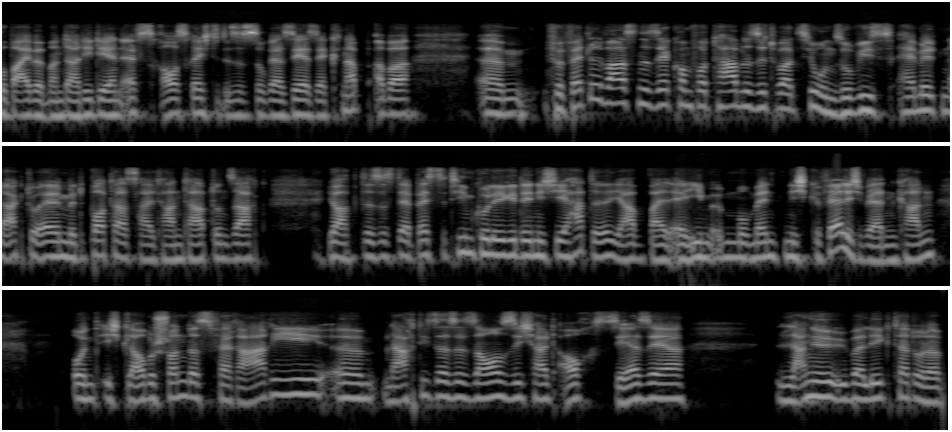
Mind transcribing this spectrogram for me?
Wobei, wenn man da die DNFs rausrechnet, ist es sogar sehr, sehr knapp. Aber ähm, für Vettel war es eine sehr komfortable Situation, so wie es Hamilton aktuell mit Bottas halt handhabt und sagt, ja, das ist der beste Teamkollege, den ich je hatte, ja, weil er ihm im Moment nicht gefährlich werden kann. Und ich glaube schon, dass Ferrari äh, nach dieser Saison sich halt auch sehr, sehr lange überlegt hat oder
